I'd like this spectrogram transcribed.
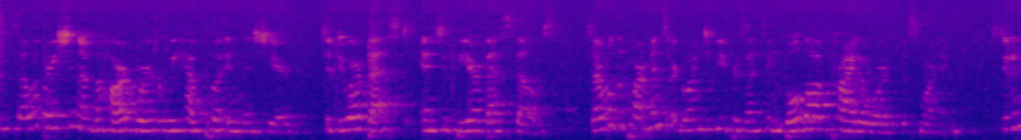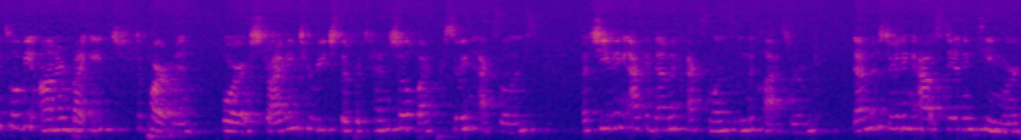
In celebration of the hard work we have put in this year to do our best and to be our best selves, several departments are going to be presenting Bulldog Pride Awards this morning. Students will be honored by each department for striving to reach their potential by pursuing excellence, achieving academic excellence in the classroom, demonstrating outstanding teamwork,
